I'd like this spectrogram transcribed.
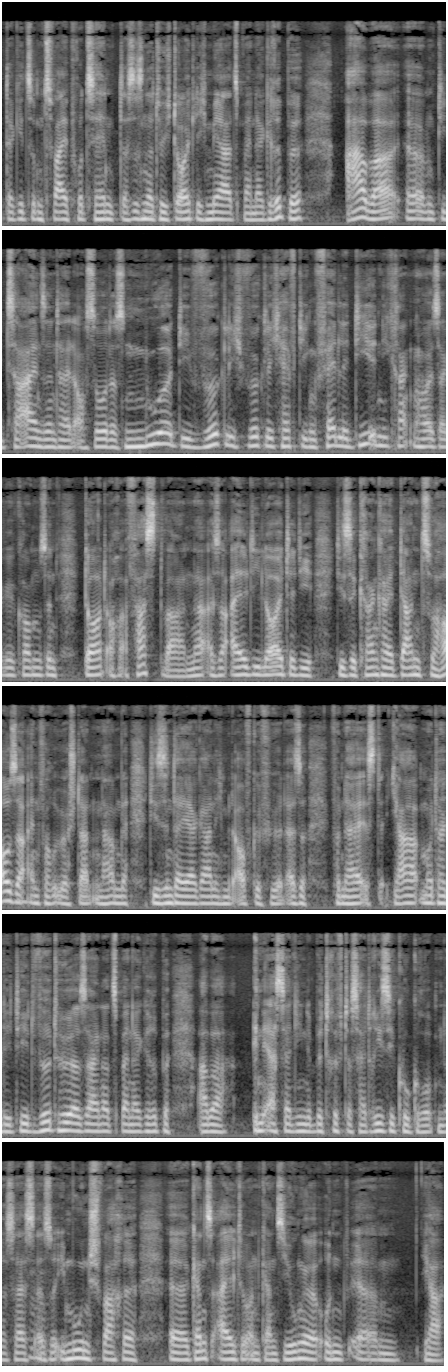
da geht es um zwei Prozent. Das ist natürlich deutlich mehr als bei einer Grippe. Aber ähm, die Zahlen sind halt auch so, dass nur die wirklich, wirklich heftigen Fälle, die in die Krankenhäuser gekommen sind, dort auch erfasst waren. Ne? Also all die Leute, die diese Krankheit dann zu Hause einfach überstanden haben, ne, die sind da ja gar nicht mit aufgeführt. Also von daher ist, ja, Mortalität wird höher sein als bei einer Grippe, aber in erster Linie betrifft das halt Risikogruppen. Das heißt also immunschwache, äh, ganz alte und ganz junge und ähm, ja,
